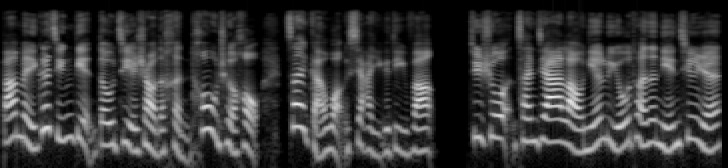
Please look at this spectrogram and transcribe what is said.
把每个景点都介绍得很透彻后，再赶往下一个地方。据说，参加老年旅游团的年轻人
